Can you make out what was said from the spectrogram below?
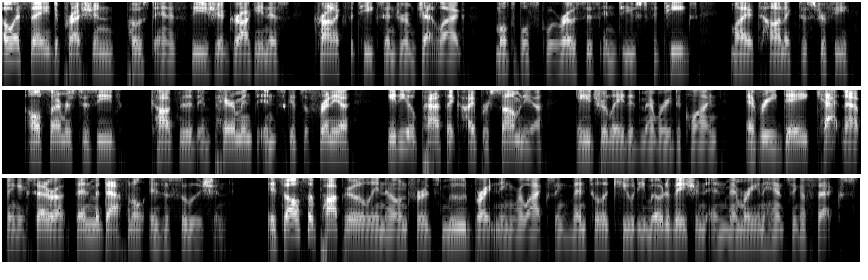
OSA, depression, post anesthesia, grogginess, chronic fatigue syndrome, jet lag, multiple sclerosis induced fatigues, myotonic dystrophy, Alzheimer's disease, cognitive impairment in schizophrenia, idiopathic hypersomnia, age related memory decline, everyday catnapping, etc., then modafinil is a solution. It's also popularly known for its mood brightening, relaxing, mental acuity, motivation, and memory enhancing effects.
